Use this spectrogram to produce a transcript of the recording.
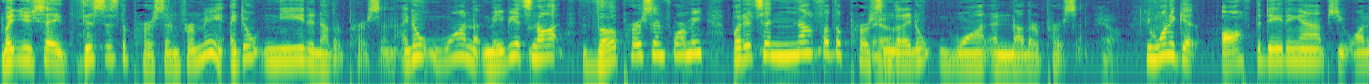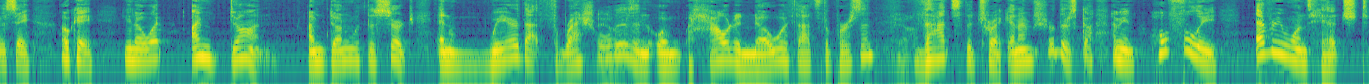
but you say, this is the person for me. I don't need another person. I don't want, maybe it's not the person for me, but it's enough of the person Yeah. that I don't want another person. Yeah. You want to get off the dating apps. You want to say, okay, you know what? I'm done. I'm done with the search. And where that threshold Yeah. is and, and how to know if that's the person, Yeah. that's the trick. And I'm sure there's got, I mean, hopefully everyone's hitched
